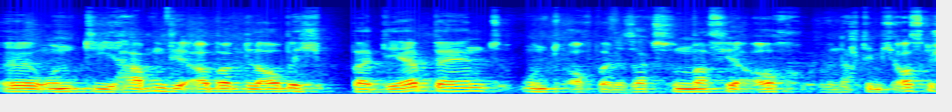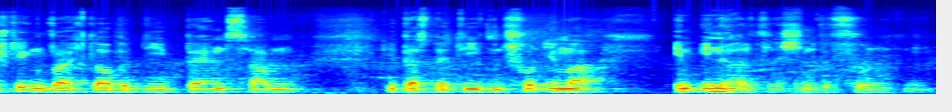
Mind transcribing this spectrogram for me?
Äh, und die haben wir aber, glaube ich, bei der Band und auch bei der Saxophon Mafia auch, nachdem ich ausgestiegen war, ich glaube, die Bands haben die Perspektiven schon immer im Inhaltlichen gefunden.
